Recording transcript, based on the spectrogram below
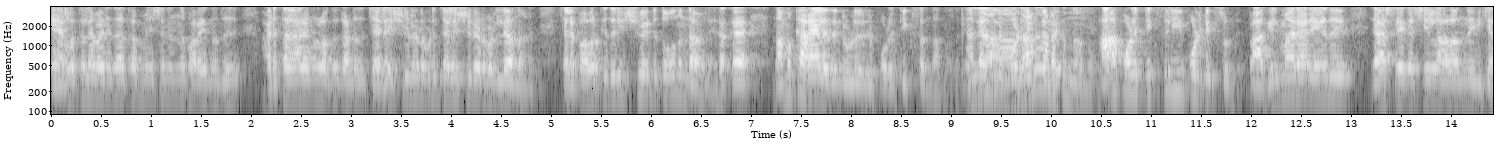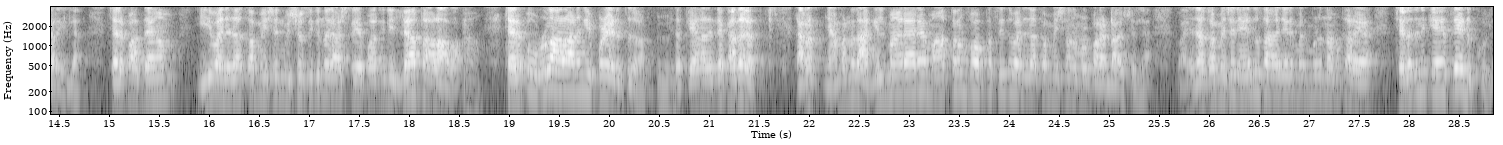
കേരളത്തിലെ വനിതാ കമ്മീഷൻ എന്ന് പറയുന്നത് അടുത്ത കാലങ്ങളിലൊക്കെ കണ്ടത് ചില ഇഷ്യൂയിൽ ഇടപെടും ചില ഇഷ്യൂയിൽ ഇടപെടില്ല എന്നാണ്. ചിലപ്പോൾ അവർക്ക് ഇതൊരു ഇഷ്യൂ ആയിട്ട് തോന്നുന്നുണ്ടാവില്ല. ഇതൊക്കെ നമുക്കറിയാലോ ഇതിന്റെ ഉള്ളിൽ ഒരു പൊളിറ്റിക്സ് എന്താണെന്നുള്ളത്. ആ പൊളിറ്റിക്സിൽ ഈ പൊളിറ്റിക്സ് ഉണ്ട്. ഇപ്പൊ അഖിൽമാരാർ ഏത് രാഷ്ട്രീയ കക്ഷിയുള്ള ആളാണെന്ന് എനിക്കറിയില്ല. ചിലപ്പോൾ അദ്ദേഹം ഈ വനിതാ കമ്മീഷൻ വിശ്വസിക്കുന്ന രാഷ്ട്രീയ പാർട്ടിയിൽ ഇല്ലാത്ത ആളാവാം. ചിലപ്പോൾ ഉള്ള ആളാണെങ്കിൽ ഇപ്പോഴേ എടുത്തു കാണും. ഇതൊക്കെയാണ് അതിന്റെ കഥകൾ. കാരണം ഞാൻ പറഞ്ഞത് അഖിൽമാരാരെ മാത്രം ഫോക്കസ് ചെയ്ത് വനിതാ കമ്മീഷൻ നമ്മൾ പറയേണ്ട ആവശ്യമില്ല. വനിതാ കമ്മീഷൻ ഏത് സാഹചര്യം വരുമ്പോഴും നമുക്കറിയാം ചിലതിന് കേസേ എടുക്കൂല.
